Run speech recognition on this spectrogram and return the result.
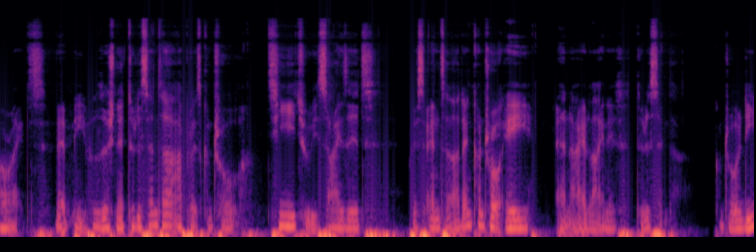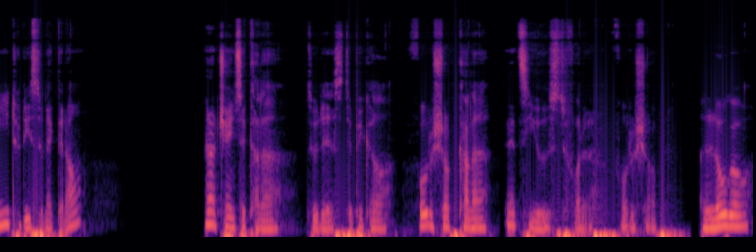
Alright, let me position it to the center. I press Ctrl T to resize it, press Enter, then Ctrl A, and I align it to the center. Ctrl D to deselect it all. And I change the color to this typical Photoshop color that's used for the Photoshop logo.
